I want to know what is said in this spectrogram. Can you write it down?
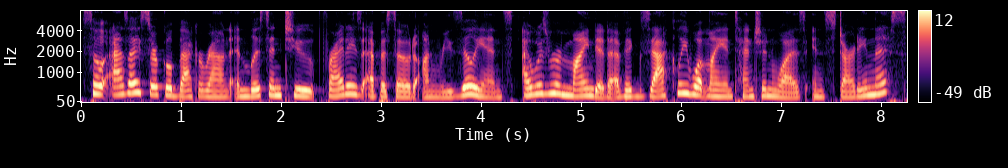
So, as I circled back around and listened to Friday's episode on resilience, I was reminded of exactly what my intention was in starting this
